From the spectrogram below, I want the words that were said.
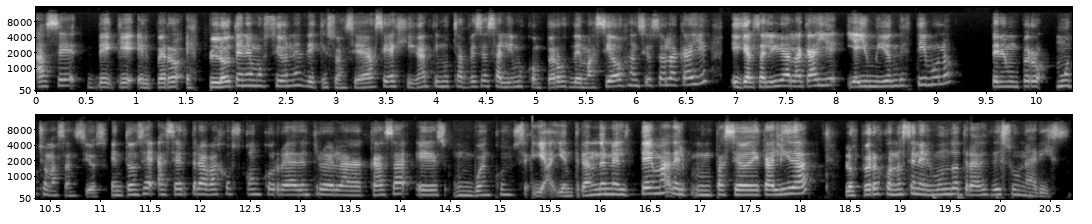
hace de que el perro explote en emociones, de que su ansiedad sea gigante y muchas veces salimos con perros demasiado ansiosos a la calle y que al salir a la calle y hay un millón de estímulos, tenemos un perro mucho más ansioso. Entonces, hacer trabajos con correa dentro de la casa es un buen consejo. y entrando en el tema del paseo de calidad, los perros conocen el mundo a través de su nariz.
